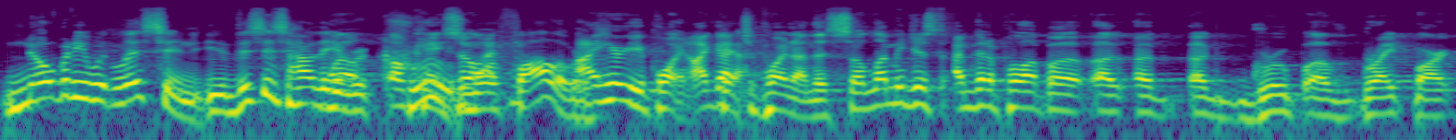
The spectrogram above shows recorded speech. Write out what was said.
nobody would listen. This is how they recruit more I, followers. I hear your point. I got Yeah. your point on this. So let me just, I'm going to pull up a, a, a group of Breitbart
